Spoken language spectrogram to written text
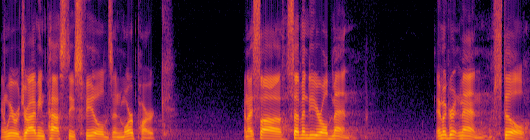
And we were driving past these fields in Moorpark, and I saw 70 year old men, immigrant men, still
